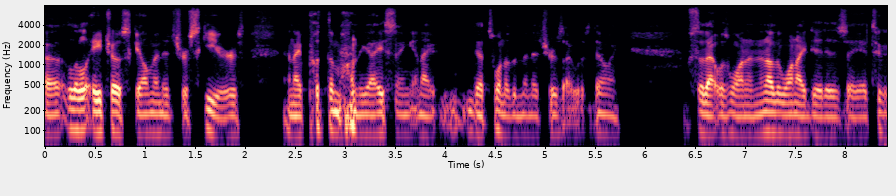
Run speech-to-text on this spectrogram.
a little HO scale miniature skiers, and I put them on the icing, and I that's one of the miniatures I was doing. So that was one, and another one I did is a, I took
